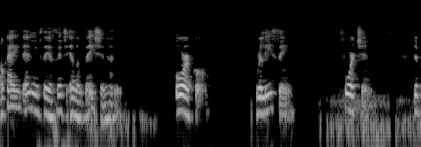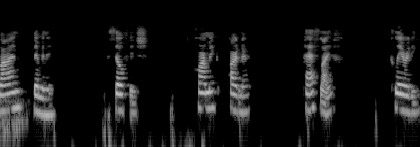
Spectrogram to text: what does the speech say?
Okay, that didn't even say essential elevation, honey. Oracle, releasing, fortune, divine feminine, selfish, karmic partner, past life, clarity,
